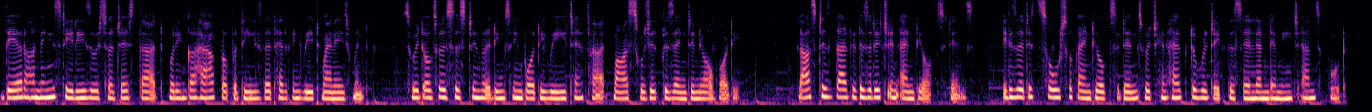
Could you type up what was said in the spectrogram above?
there are many studies which suggest that moringa have properties that help in weight management. So it also assists in reducing body weight and fat mass which is present in your body. Last is that it is rich in antioxidants. It is a rich source of antioxidants which can help to protect the cell and damage and support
